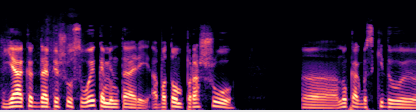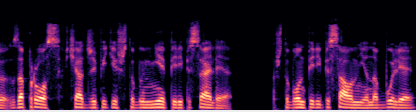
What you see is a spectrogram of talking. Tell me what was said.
Я когда пишу свой комментарий, а потом прошу Uh, ну, как бы скидываю запрос в чат GPT, чтобы мне переписали чтобы он переписал мне на более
